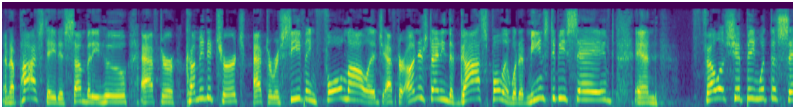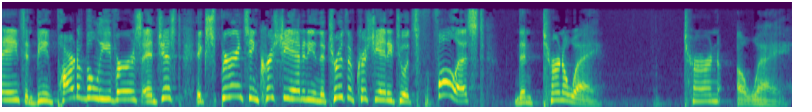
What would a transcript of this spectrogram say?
An apostate is somebody who, after coming to church, after receiving full knowledge, after understanding the gospel and what it means to be saved, and fellowshipping with the saints and being part of believers and just experiencing Christianity and the truth of Christianity to its fullest, then turn away. Turn away.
